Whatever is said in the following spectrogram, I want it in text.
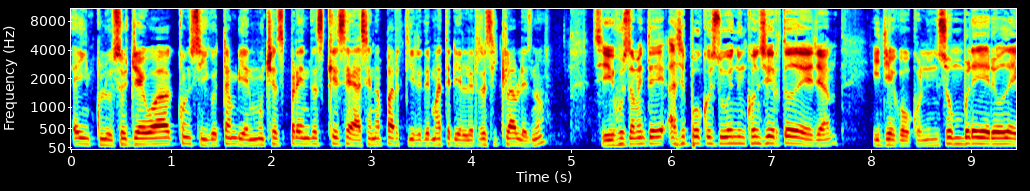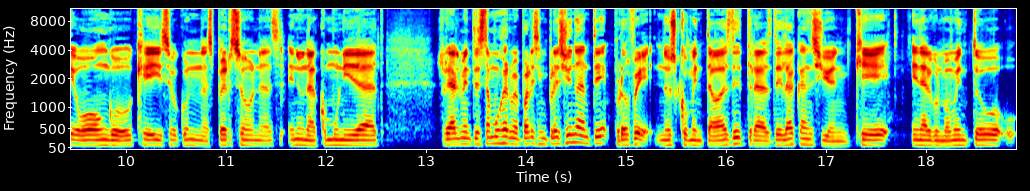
e incluso lleva consigo también muchas prendas que se hacen a partir de materiales reciclables, ¿no? Sí, justamente hace poco estuve en un concierto de ella y llegó con un sombrero de hongo que hizo con unas personas en una comunidad. Realmente esta mujer me parece impresionante. Profe, nos comentabas detrás de la canción que en algún momento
